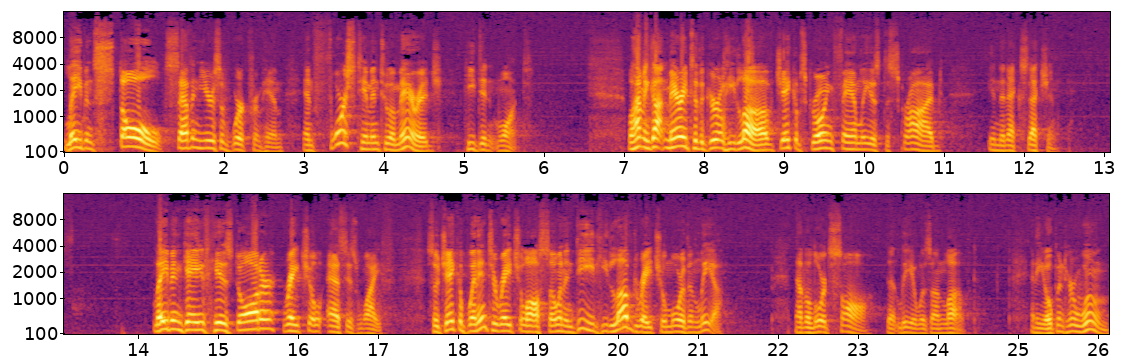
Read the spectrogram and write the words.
Laban stole seven years of work from him and forced him into a marriage he didn't want. Well, having gotten married to the girl he loved, Jacob's growing family is described in the next section. Laban gave his daughter Rachel as his wife. So Jacob went into Rachel also, and indeed he loved Rachel more than Leah. Now the Lord saw that Leah was unloved, and he opened her womb,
